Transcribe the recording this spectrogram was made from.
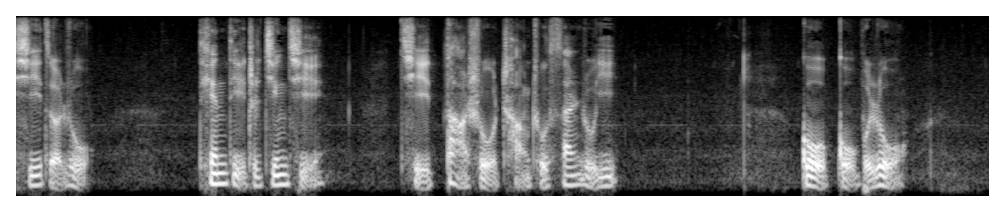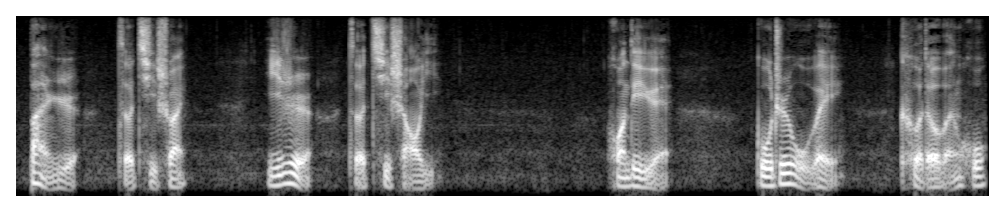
息则入，天地之精气，其大数常出三入一，故谷不入，半日则气衰，一日则气少矣。皇帝曰：“谷之五味，可得闻乎？”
